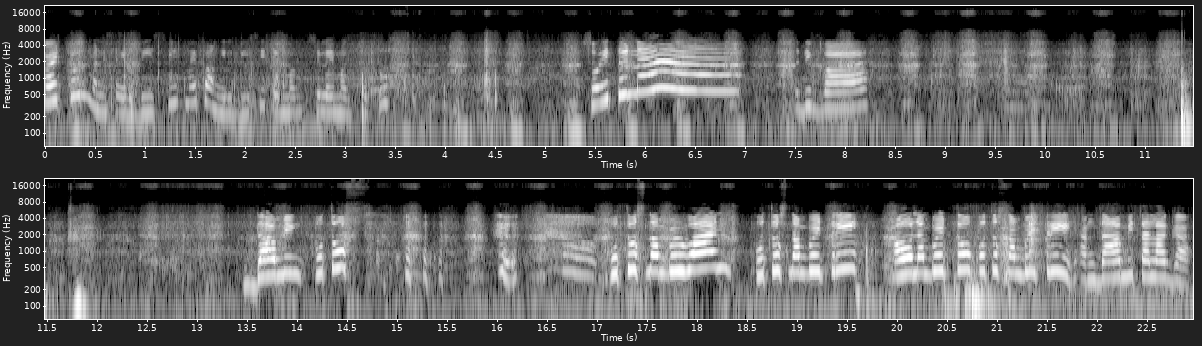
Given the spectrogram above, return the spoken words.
Cartoon man sa LBC. May pang LBC kay mag sila'y magputos. So ito na. O, di ba? Daming putos. putos number 1, putos number 3, oh number 2, putos number 3. Ang dami talaga.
